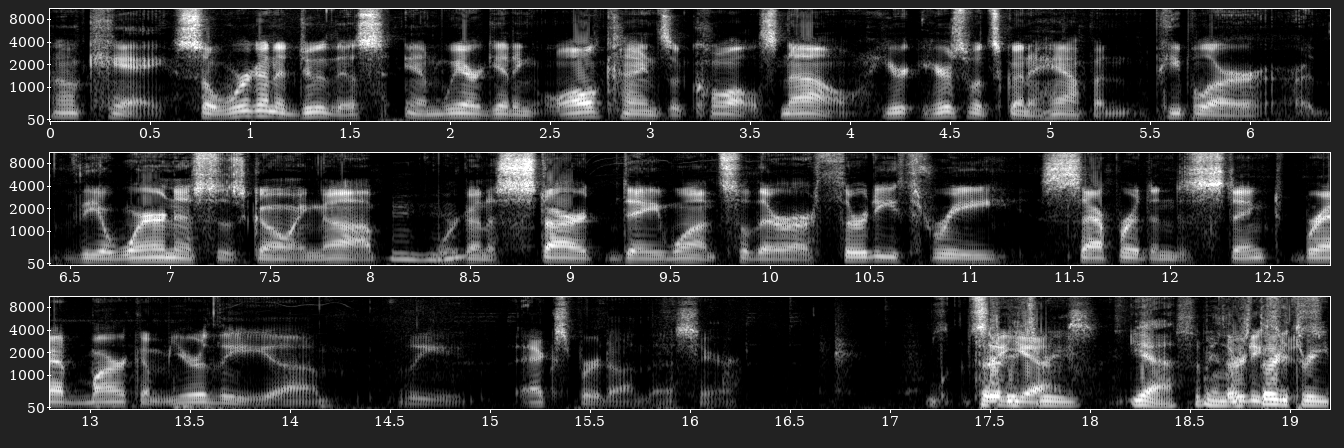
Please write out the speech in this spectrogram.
now. okay, so we're going to do this, and we are getting all kinds of calls. Now, here, here's what's going to happen. People are, the awareness is going up. Mm-hmm. We're going to start day one. So there are 33 separate and distinct. Brad Markham, you're the, uh, the expert on this here. Say 33 yes. yes i mean there's 33 33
